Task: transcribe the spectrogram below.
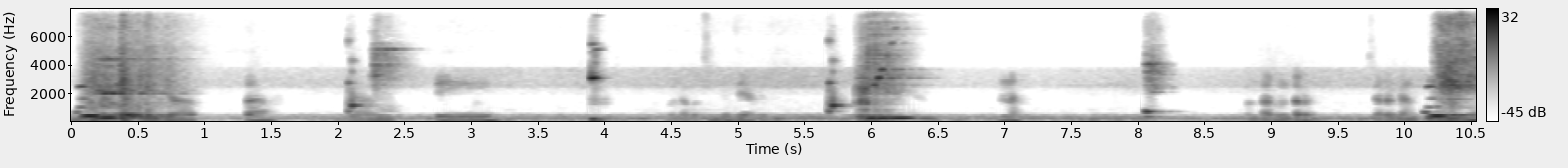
dapat senjata ganti gue dapat senjata ya nah bentar bentar cara ganti ini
